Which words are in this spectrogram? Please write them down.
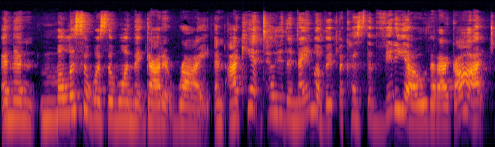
And then Melissa was the one that got it right. And I can't tell you the name of it because the video that I got,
